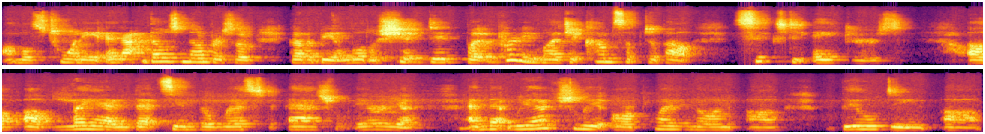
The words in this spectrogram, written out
almost 20. And I, those numbers are going to be a little shifted, but pretty much it comes up to about 60 acres of, of land that's in the West Asheville area. And that we actually are planning on uh, building uh,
